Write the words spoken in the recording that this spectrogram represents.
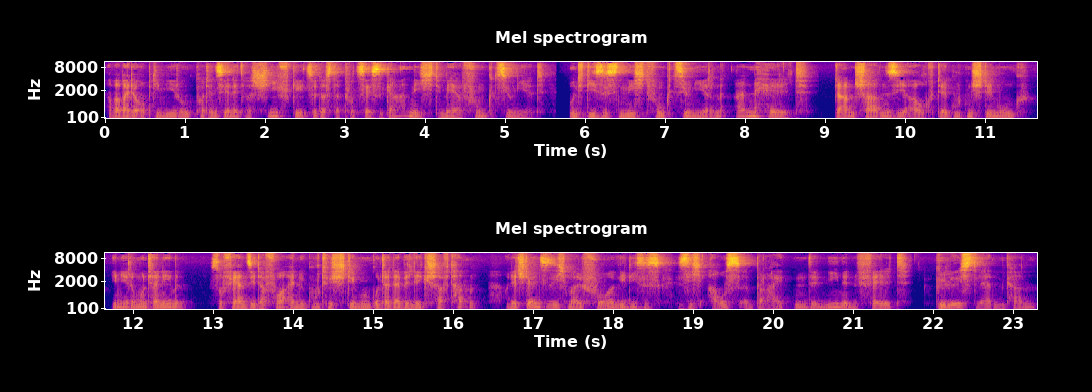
aber bei der Optimierung potenziell etwas schief geht, sodass der Prozess gar nicht mehr funktioniert und dieses Nicht-Funktionieren anhält, dann schaden Sie auch der guten Stimmung in Ihrem Unternehmen sofern Sie davor eine gute Stimmung unter der Belegschaft hatten. Und jetzt stellen Sie sich mal vor, wie dieses sich ausbreitende Minenfeld gelöst werden kann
